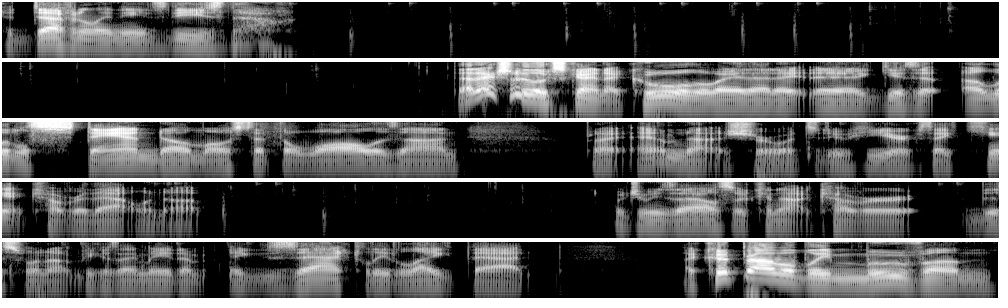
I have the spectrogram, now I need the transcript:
It definitely needs these, though. That actually looks kind of cool, the way that it uh, gives it a little stand almost that the wall is on. But I am not sure what to do here because I can't cover that one up. Which means I also cannot cover this one up because I made them exactly like that. I could probably move them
